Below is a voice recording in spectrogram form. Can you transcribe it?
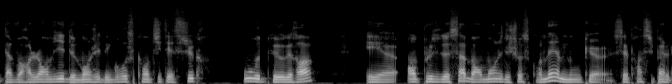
d'avoir l'envie de manger des grosses quantités de sucre ou de gras, et euh, en plus de ça, bah, on mange des choses qu'on aime, donc c'est le principal.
